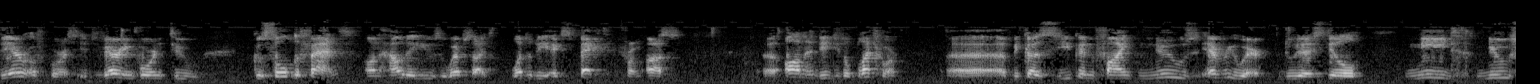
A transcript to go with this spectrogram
there, of course, it's very important to consult the fans on how they use the website. What do they expect from us uh, on a digital platform? Uh, because you can find news everywhere. Do they still need news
